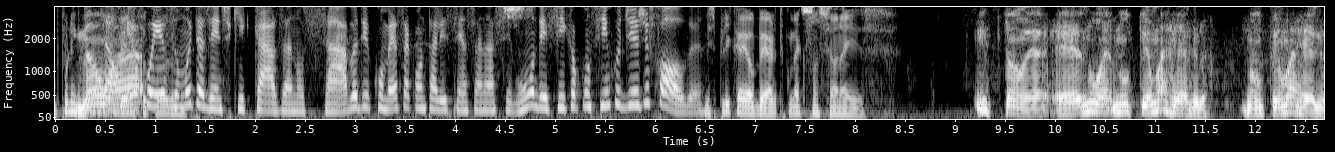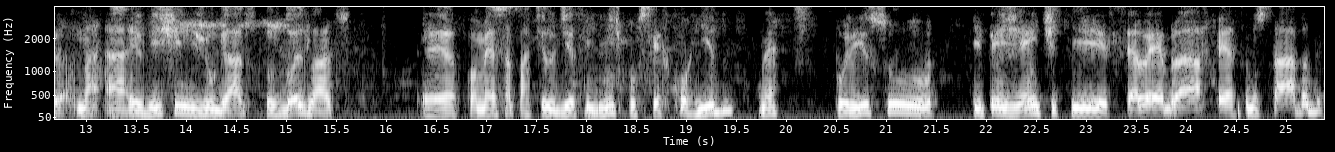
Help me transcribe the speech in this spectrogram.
por enquanto. Não, eu conheço muita gente que casa no sábado e começa a contar licença na segunda e fica com cinco dias de folga. Me explica aí, Alberto, como é que funciona isso? Então, é, é não, é, não tem uma regra. Não tem uma regra. Na, a, existe julgados para os dois lados. É, começa a partir do dia seguinte por ser corrido, né? Por isso que tem gente que celebra a festa no sábado,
